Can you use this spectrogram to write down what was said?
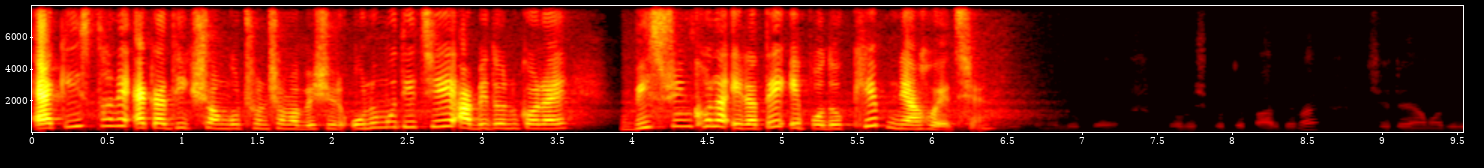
একই স্থানে একাধিক সংগঠন সমাবেশের অনুমতি চেয়ে আবেদন করায় বিশৃঙ্খলা এড়াতে এ পদক্ষেপ নেওয়া হয়েছে। আমাদের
